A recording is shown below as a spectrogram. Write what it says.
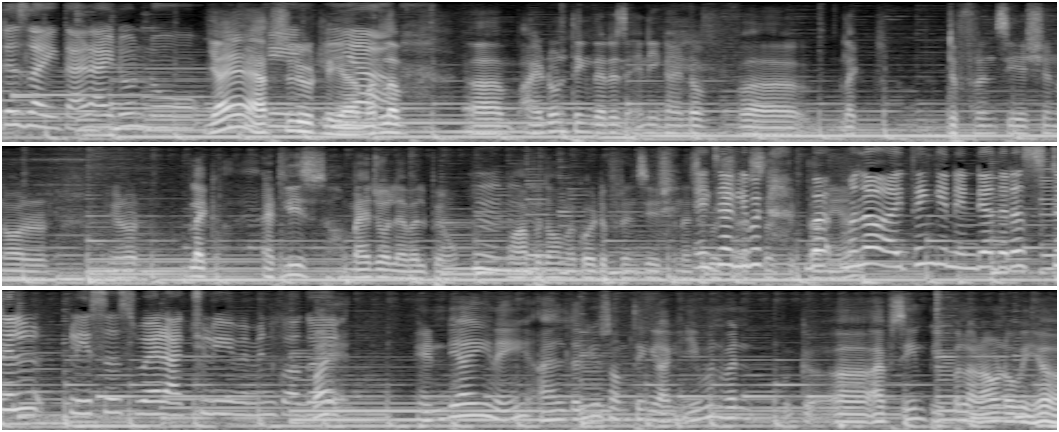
it is like that I don't know yeah yeah absolutely yeah, yeah. मतलब um, I don't think there is any kind of uh, like differentiation or you know like at least मैं जो level पे हूँ हम्म, वहाँ पे हम्म। तो हमें कोई differentiation ऐसे है मतलब I think in India there are still places where actually women को अगर India ही नहीं I'll tell you something like even when uh, I've seen people around over here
